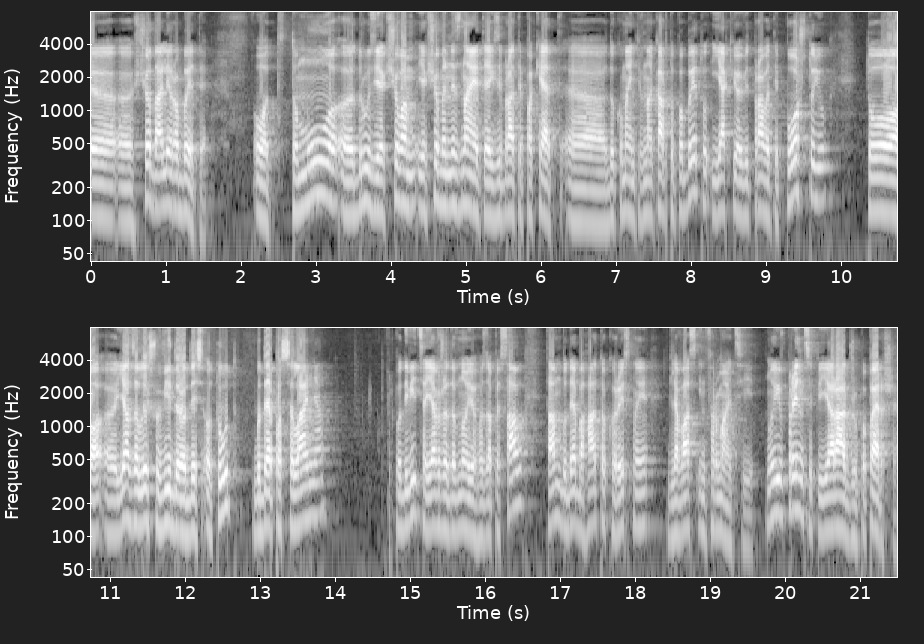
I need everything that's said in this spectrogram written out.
е, е, що далі робити. От тому, е, друзі, якщо вам, якщо ви не знаєте, як зібрати пакет документів на карту побиту і як його відправити поштою, то я залишу відео десь отут, буде посилання. Подивіться, я вже давно його записав. Там буде багато корисної для вас інформації. Ну і в принципі, я раджу, по-перше,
